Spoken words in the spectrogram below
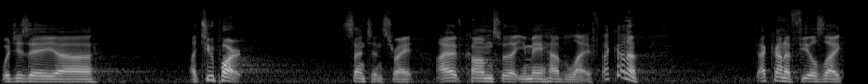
which is a, uh, a two part sentence, right? I have come so that you may have life. That kind of that kind of feels like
